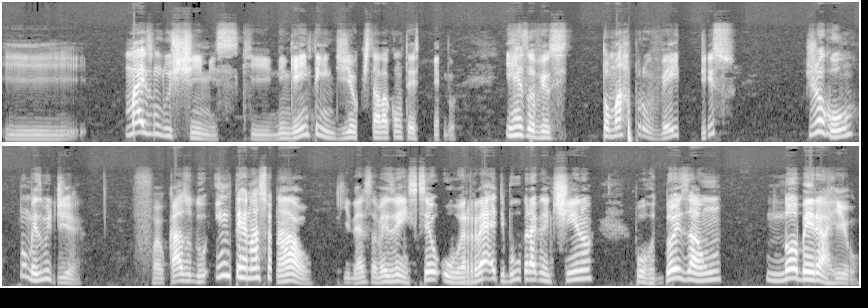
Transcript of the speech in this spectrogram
E mais um dos times que ninguém entendia o que estava acontecendo e resolveu se tomar proveito disso, jogou no mesmo dia. Foi o caso do Internacional, que dessa vez venceu o Red Bull Bragantino por 2 a 1 no Beira-Rio.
